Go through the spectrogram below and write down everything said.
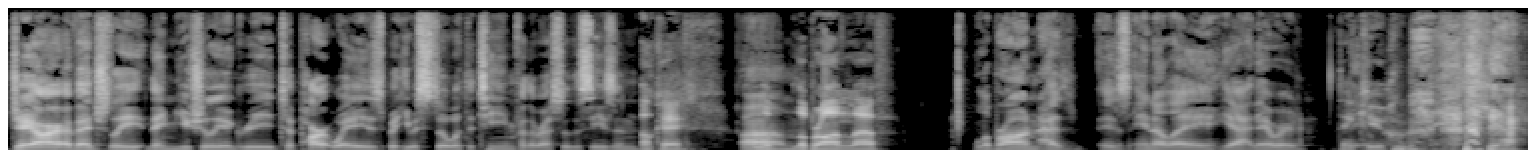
JR eventually they mutually agreed to part ways, but he was still with the team for the rest of the season. okay. Le- Um, LeBron left. LeBron has is in LA. Yeah, they were Thank you. yeah.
